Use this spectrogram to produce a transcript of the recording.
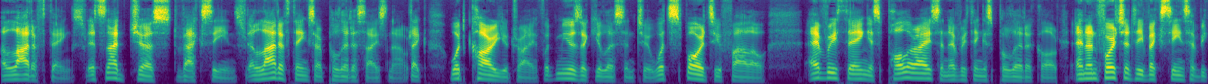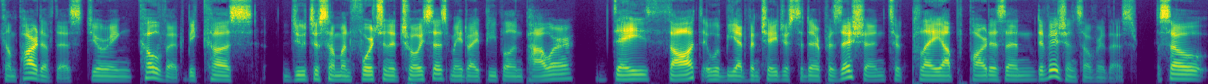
a lot of things. It's not just vaccines. A lot of things are politicized now. Like what car you drive, what music you listen to, what sports you follow. Everything is polarized and everything is political. And unfortunately, vaccines have become part of this during COVID because due to some unfortunate choices made by people in power, they thought it would be advantageous to their position to play up partisan divisions over this. So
